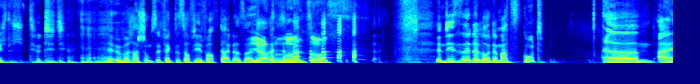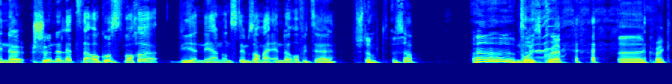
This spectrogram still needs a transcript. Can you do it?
richtig. Der Überraschungseffekt ist auf jeden Fall auf deiner Seite. Ja, so sieht's aus. In diesem Sinne, Leute, macht's gut. Ähm, eine schöne letzte Augustwoche. Wir nähern uns dem Sommerende offiziell. Stimmt, ist ab. Äh, Voice Crap. äh, Crack.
